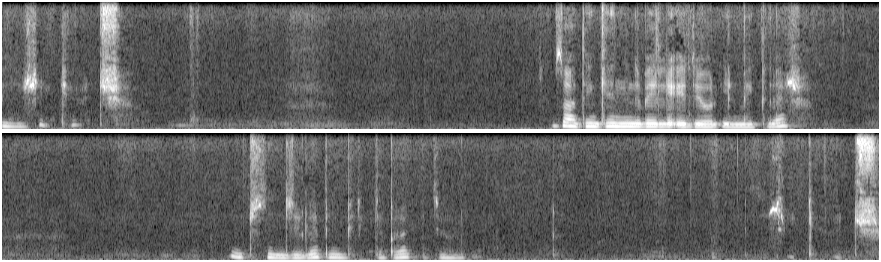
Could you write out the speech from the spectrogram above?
1 2 3 Zaten kendini belli ediyor ilmekler. 3 zincirle pimpik yaparak gidiyorum. 1 2 3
